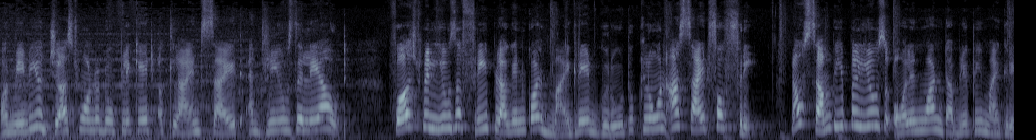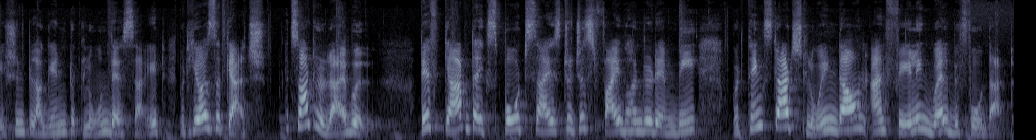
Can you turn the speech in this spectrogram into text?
or maybe you just want to duplicate a client site and reuse the layout. First, we'll use a free plugin called Migrate Guru to clone our site for free. Now, some people use all-in-one WP migration plugin to clone their site, but here's the catch. It's not reliable. They've capped the export size to just 500 MB, but things start slowing down and failing well before that.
